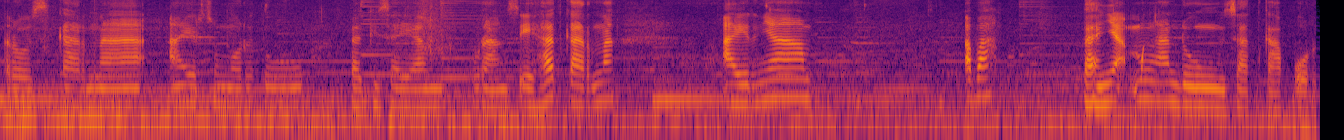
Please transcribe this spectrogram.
Terus karena air sumur itu bagi saya kurang sehat karena airnya apa? banyak mengandung zat kapur.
